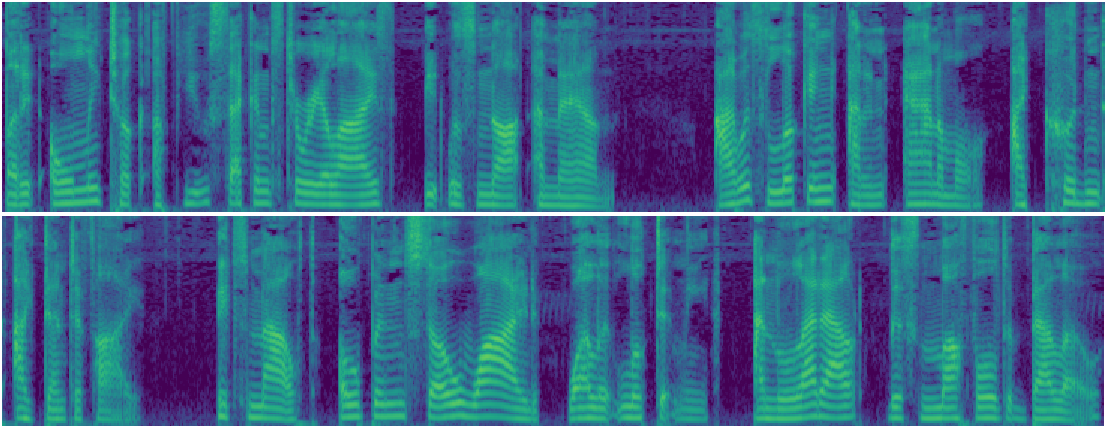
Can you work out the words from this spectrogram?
but it only took a few seconds to realize it was not a man. I was looking at an animal I couldn't identify its mouth opened so wide while it looked at me and let out this muffled bellow.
